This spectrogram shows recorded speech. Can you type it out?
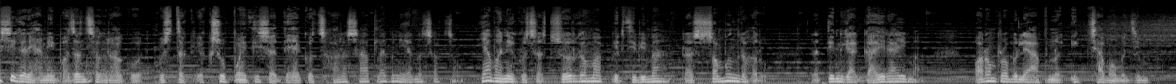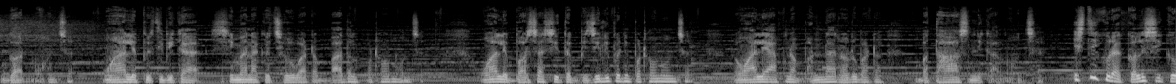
यसै गरी हामी भजन संग्रहको पुस्तक एक सौ पैतिस अध्यायको छ र सातलाई पनि हेर्न सक्छौ। यहाँ भनिएको छ स्वर्गमा पृथ्वीमा र समुद्रहरू र तिनका गहिराईमा परमप्रभुले आफ्नो इच्छा बमोजिम गर्नुहुन्छ। उहाँले पृथ्वीका सिमानाको छेउबाट बादल पठाउनुहुन्छ। उहाँले वर्षासित बिजुली पनि पठाउनुहुन्छ र उहाँले आफ्ना भण्डारहरूबाट बतास निकाल्नुहुन्छ। यस्तै कुरा कलसीको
